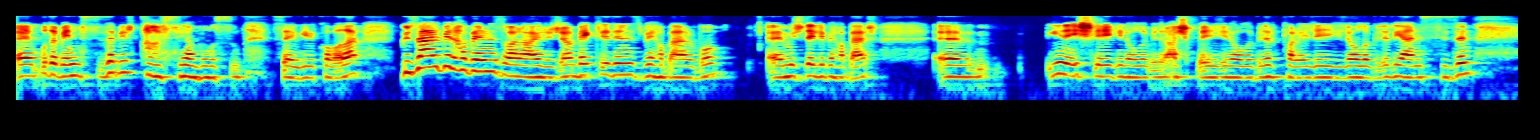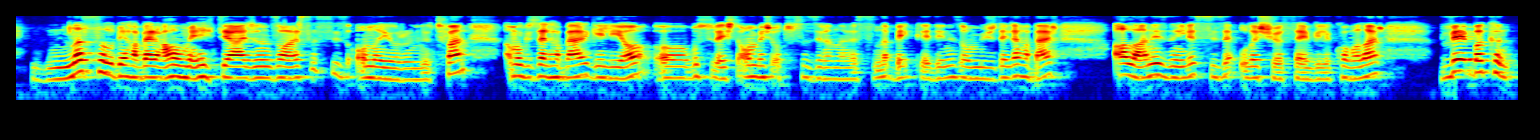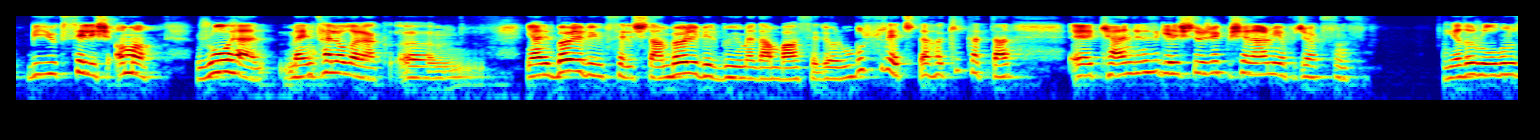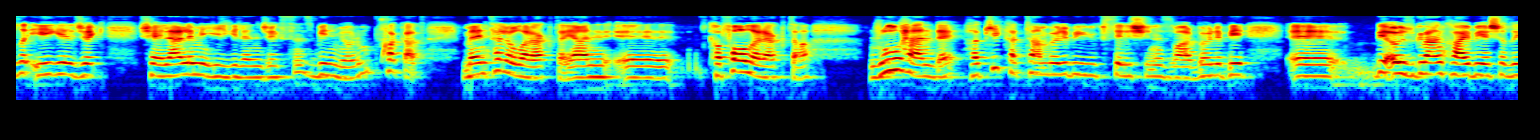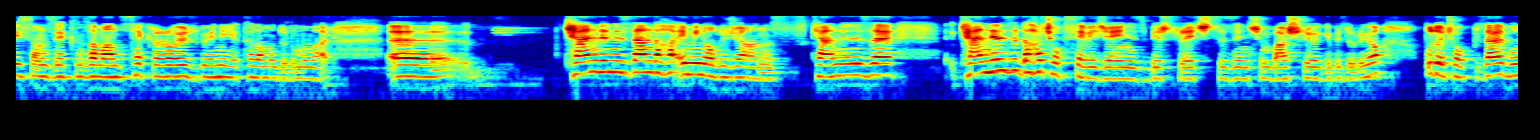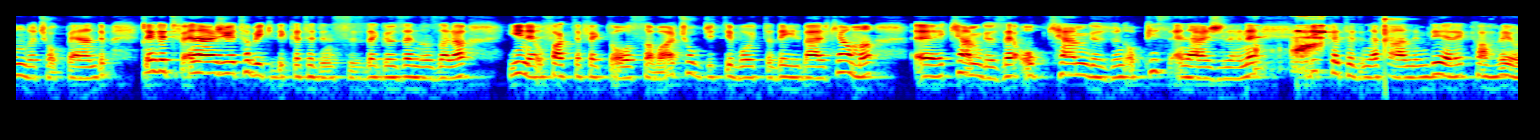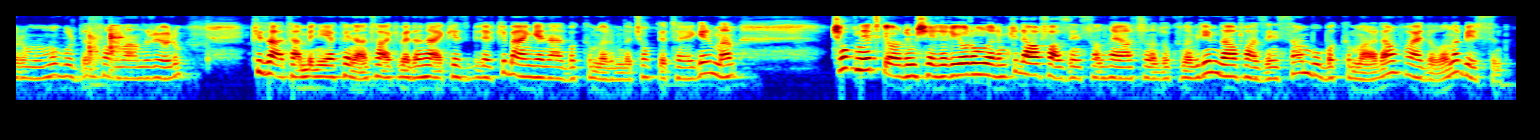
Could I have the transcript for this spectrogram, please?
E, bu da benim size bir tavsiyem olsun sevgili kovalar. Güzel bir haberiniz var ayrıca. Beklediğiniz bir haber bu. E, müjdeli bir haber. E, yine işle ilgili olabilir, aşkla ilgili olabilir, parayla ilgili olabilir. Yani sizin nasıl bir haber almaya ihtiyacınız varsa siz ona yorun lütfen. Ama güzel haber geliyor. Bu süreçte 15-30 Haziran arasında beklediğiniz o müjdeli haber Allah'ın izniyle size ulaşıyor sevgili kovalar. Ve bakın bir yükseliş ama ruhen, mental olarak yani böyle bir yükselişten, böyle bir büyümeden bahsediyorum. Bu süreçte hakikaten kendinizi geliştirecek bir şeyler mi yapacaksınız? Ya da ruhunuza iyi gelecek şeylerle mi ilgileneceksiniz bilmiyorum. Fakat mental olarak da yani e, kafa olarak da ruhen de hakikaten böyle bir yükselişiniz var. Böyle bir e, bir özgüven kaybı yaşadıysanız yakın zamanda tekrar o özgüveni yakalama durumu var. E, kendinizden daha emin olacağınız, kendinize kendinizi daha çok seveceğiniz bir süreç sizin için başlıyor gibi duruyor. Bu da çok güzel. Bunu da çok beğendim. Negatif enerjiye tabii ki dikkat edin sizde göze nazara. Yine ufak tefek de olsa var. Çok ciddi boyutta değil belki ama e, kem göze, o kem gözün, o pis enerjilerine dikkat edin efendim diyerek kahve yorumumu burada sonlandırıyorum. Ki zaten beni yakından takip eden herkes bilir ki ben genel bakımlarımda çok detaya girmem. Çok net gördüğüm şeyleri yorumlarım ki daha fazla insanın hayatına dokunabileyim. Daha fazla insan bu bakımlardan faydalanabilsin.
